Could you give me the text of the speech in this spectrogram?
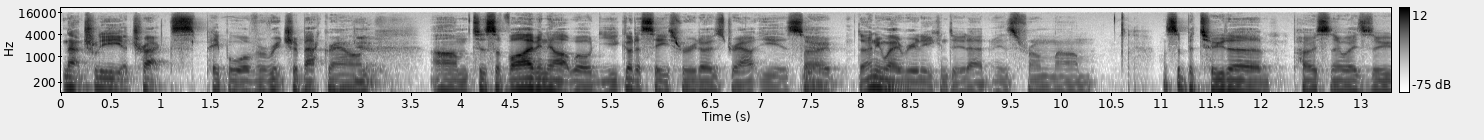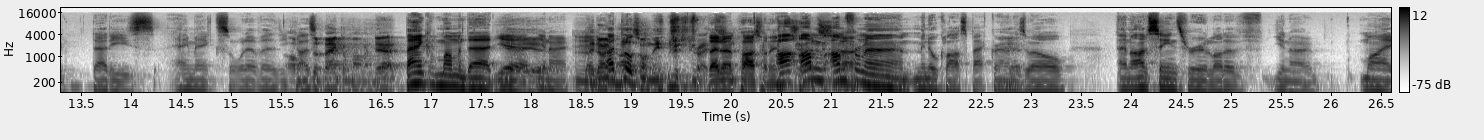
naturally attracts people of a richer background. Um, to survive in the art world, you got to see through those drought years. So Yeah. the only way really you can do that is from um, what's the Betoota post they always do, Daddy's Amex or whatever you Oh, guys. the bank of mum and dad. Bank of Mum and Dad, yeah, you know. they don't I'd pass look- on the interest rates. They don't pass on I, interest I'm rates, I'm no. from a middle class background Yeah. as well, and I've seen through a lot of you know my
